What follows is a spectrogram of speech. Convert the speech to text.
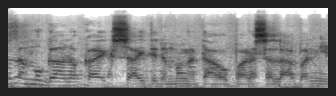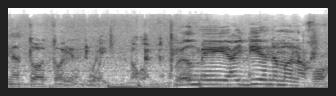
Alam mo gaano ka-excited ang mga tao para sa laban ni na Totoy at Wade? Well, may idea naman ako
